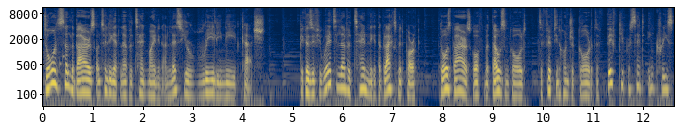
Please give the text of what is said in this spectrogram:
don't sell the bars until you get level 10 mining unless you really need cash. Because if you wait till level 10 to get the blacksmith perk, those bars go from 1000 gold to 1500 gold. It's a 50% increase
